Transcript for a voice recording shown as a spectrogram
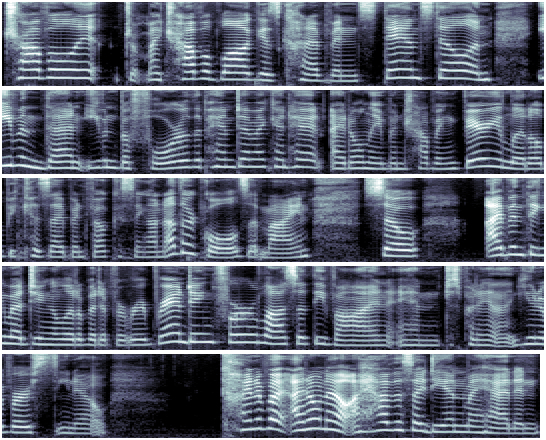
travel my travel blog has kind of been standstill and even then even before the pandemic had hit i'd only been traveling very little because i've been focusing on other goals of mine so i've been thinking about doing a little bit of a rebranding for Lost with Yvonne and just putting it in the universe you know kind of I don't know. I have this idea in my head and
